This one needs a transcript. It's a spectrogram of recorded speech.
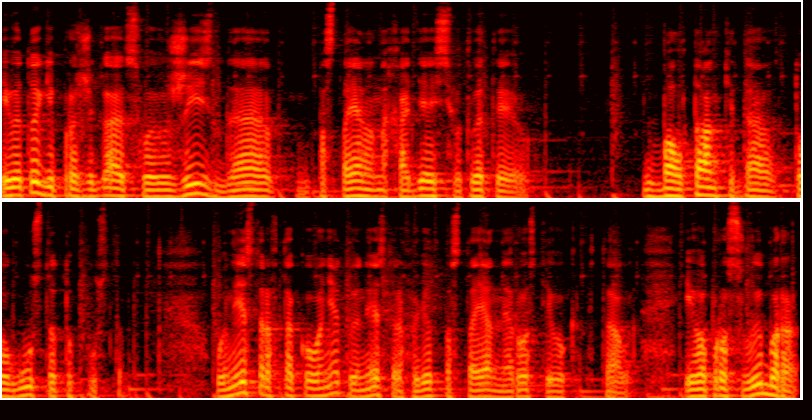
И в итоге прожигают свою жизнь, да, постоянно находясь вот в этой болтанке, да, то густо, то пусто. У инвесторов такого нет, у инвесторов идет постоянный рост его капитала. И вопрос выбора,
